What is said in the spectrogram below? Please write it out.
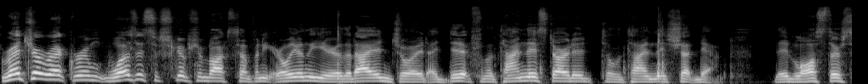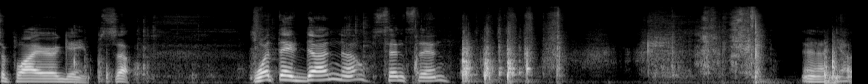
Retro Wreck Room was a subscription box company earlier in the year that I enjoyed. I did it from the time they started till the time they shut down. They'd lost their supplier of games. So, what they've done, though, since then, and yeah,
